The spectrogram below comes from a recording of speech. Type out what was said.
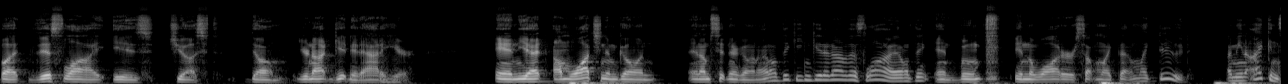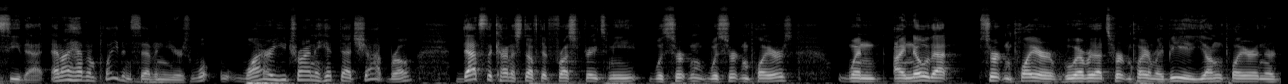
but this lie is just dumb. You're not getting it out of mm-hmm. here. And yet I'm watching him going, and I'm sitting there going, I don't think he can get it out of this lie. I don't think, and boom, in the water or something like that. I'm like, dude, I mean, I can see that, and I haven't played in seven mm-hmm. years. What, why are you trying to hit that shot, bro? That's the kind of stuff that frustrates me with certain with certain players. When I know that certain player, whoever that certain player may be, a young player in their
